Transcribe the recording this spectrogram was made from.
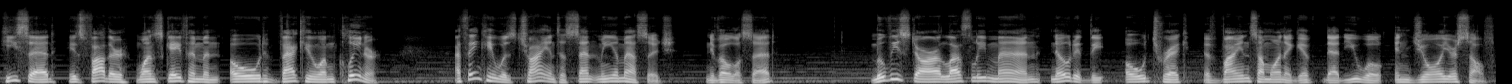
He said his father once gave him an old vacuum cleaner. I think he was trying to send me a message, Nivola said. Movie star Leslie Mann noted the old trick of buying someone a gift that you will enjoy yourself.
